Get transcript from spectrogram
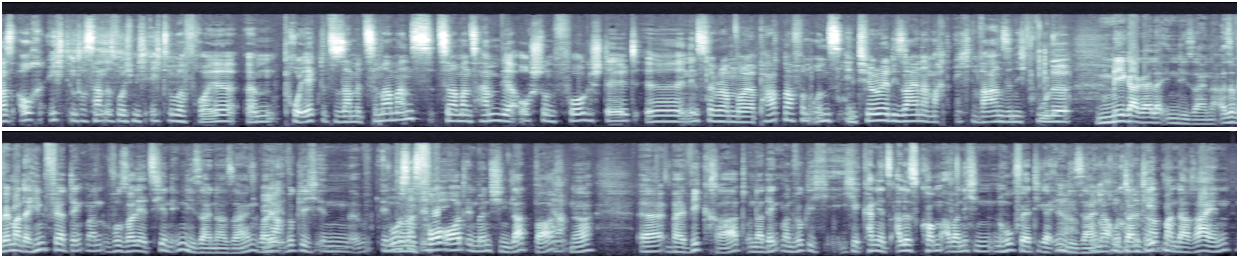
was auch echt interessant ist, wo ich mich echt drüber freue, ähm, Projekte zusammen mit Zimmermanns. Zimmermanns haben wir auch schon vorgestellt äh, in Instagram, neuer Partner von uns, Interior Designer, macht echt wahnsinnig coole. Mega geiler InDesigner. Also wenn man da hinfährt, denkt man, wo soll jetzt hier ein InDesigner sein? Weil ja. wirklich in, in so einem Vorort in Mönchengladbach, ja. ne? Äh, bei Wickrad und da denkt man wirklich, hier kann jetzt alles kommen, aber nicht ein, ein hochwertiger InDesigner. Ja, und, und dann geht man da rein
